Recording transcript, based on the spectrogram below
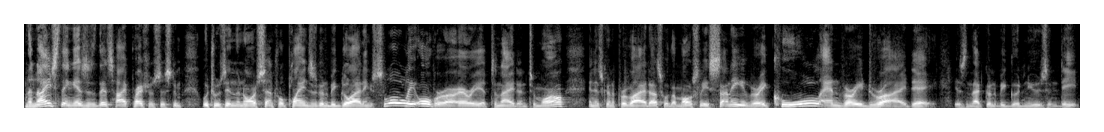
The nice thing is, is this high pressure system, which was in the north central plains, is going to be gliding slowly over our area tonight and tomorrow, and it's going to provide us with a mostly sunny, very cool, and very dry day. Isn't that going to be good news indeed?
